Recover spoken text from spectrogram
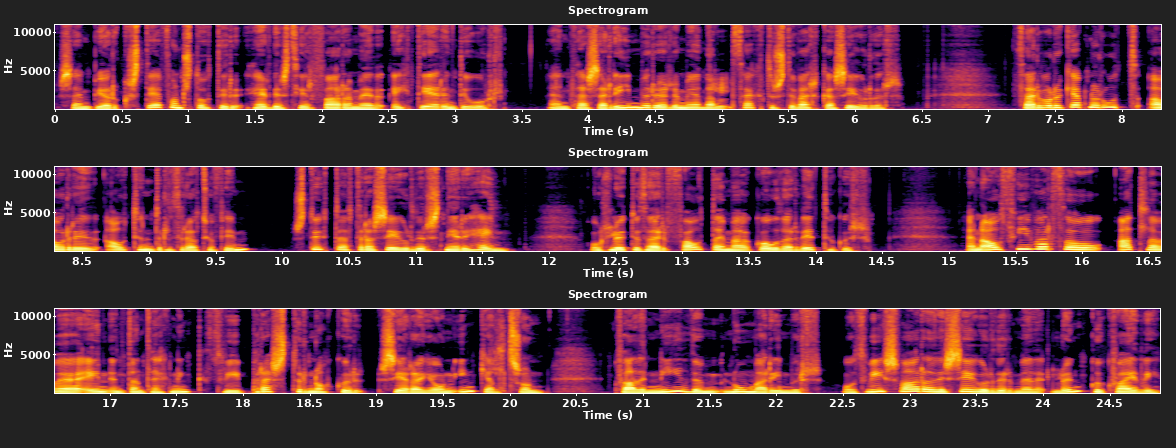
sem Björg Stefánsdóttir heyrðist hér fara með eitt í erindi úr en þessa rímur eru meðal þekktustu verka Sigurður. Þær voru gefnar út árið 1835 stutt eftir að Sigurður snýri heim og hlutu þær fádæma góðar viðtökur. En á því var þó allavega ein undantekning því prestur nokkur sér að Jón Ingjaldsson hvað er nýðum númarímur og því svaraði Sigurður með löngu kvæði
